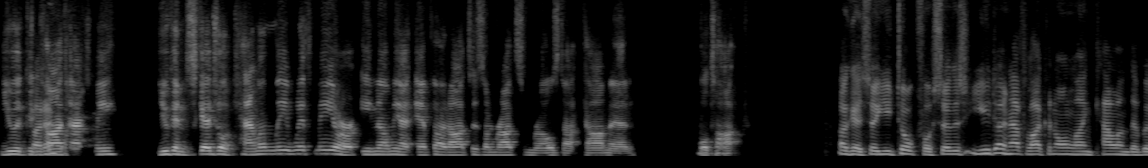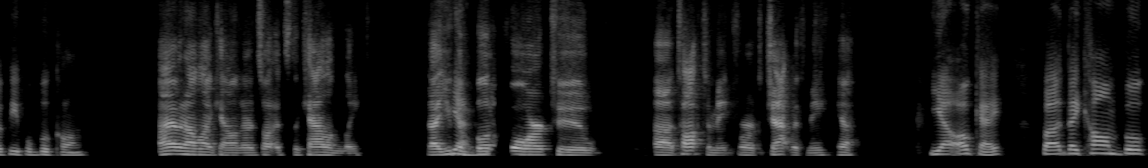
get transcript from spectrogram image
You would could contact me. You can schedule Calendly with me or email me at info at autismrocksandrolls.com and we'll talk. Okay, so you talk for so this you don't have like an online calendar, but people book on. I have an online calendar. It's it's the Calendly that you Yeah. can book for to uh, talk to me for to chat with me. Yeah. Yeah, okay, but they can't book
